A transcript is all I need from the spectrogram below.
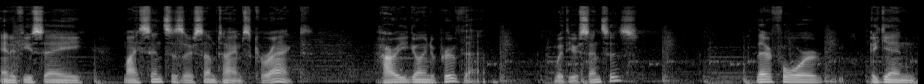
And if you say, my senses are sometimes correct, how are you going to prove that? With your senses? Therefore, again,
